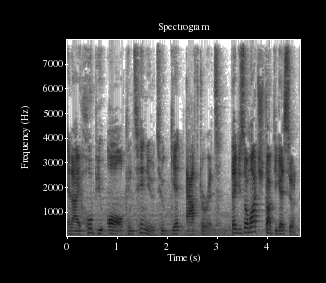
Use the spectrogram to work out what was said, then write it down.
and I hope you all continue to get after it. Thank you so much. Talk to you guys soon.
